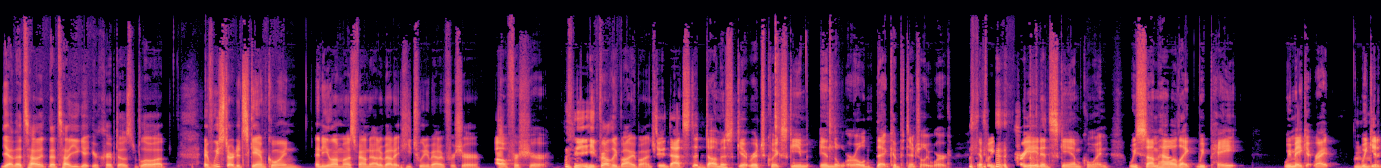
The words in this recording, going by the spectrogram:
Yeah, that's how that's how you get your cryptos to blow up. If we started Scamcoin and Elon Musk found out about it, he'd tweet about it for sure. Oh, for sure. he'd probably buy a bunch. Dude, that's the dumbest get rich quick scheme in the world that could potentially work. If we created scam coin, we somehow like we pay we make it, right? We Mhm. get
